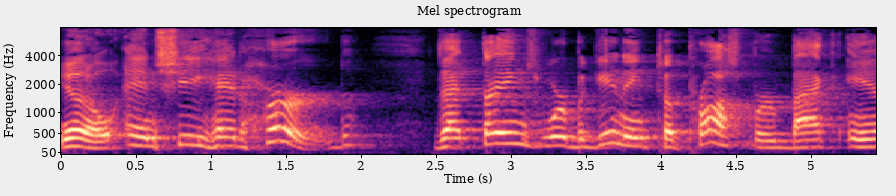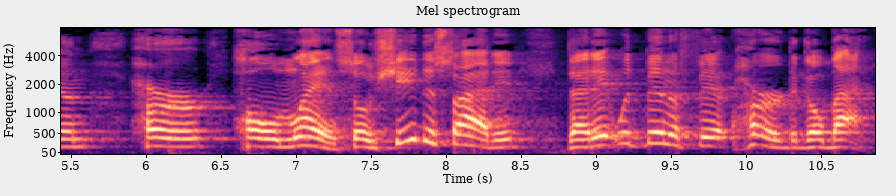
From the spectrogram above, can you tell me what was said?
You know, and she had heard that things were beginning to prosper back in her homeland. So she decided that it would benefit her to go back,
